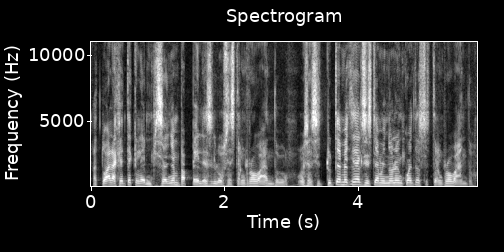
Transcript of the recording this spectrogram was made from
A toda la gente que le enseñan papeles los están robando. O sea, si tú te metes al sistema y no lo encuentras, te están robando.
